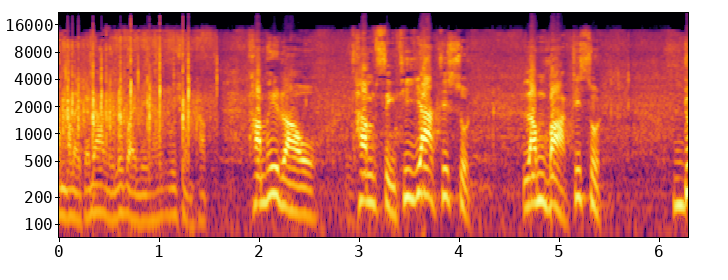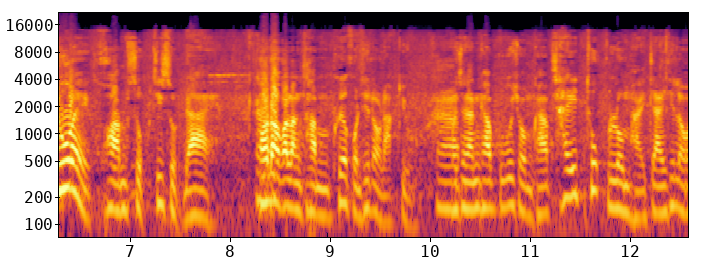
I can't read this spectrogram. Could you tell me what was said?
ทำอะไรก็ได้ในโลกใบนี้ครับคุณผู้ชมครับทำให้เราทำสิ่งที่ยากที่สุดลำบากที่สุด ด้วยความสุขที่สุดได้ เพราะเรากำลังทำเพื่อคนที่เรารักอยู่เพราะฉะนั้นครับคุณผู้ชมครับใช้ทุกลมหายใจที่เรา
